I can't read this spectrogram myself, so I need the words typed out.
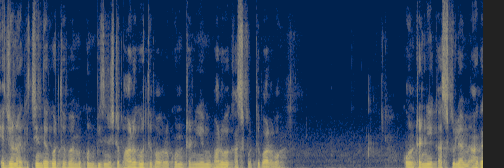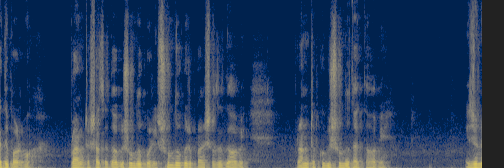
এর জন্য আগে চিন্তা করতে হবে আমি কোন বিজনেসটা ভালো করতে পারব, কোনটা নিয়ে আমি ভালোভাবে কাজ করতে পারব। কোনটা নিয়ে কাজ করলে আমি আগাতে পারব। প্ল্যানটা সাজাতে হবে সুন্দর করে সুন্দর করে প্ল্যান সাজাতে হবে। প্ল্যানটা খুবই সুন্দর থাকতে হবে। এই জন্য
